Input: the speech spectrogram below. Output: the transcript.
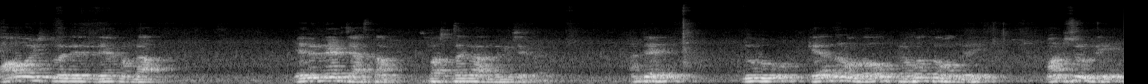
మావోయిస్టులు అనేది లేకుండా ఎలిమినేట్ చేస్తాం స్పష్టంగా అందరికీ చెప్పారు. అంటే నువ్వు కేంద్రంలో ప్రభుత్వం ఉంది మనుషుల్ని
